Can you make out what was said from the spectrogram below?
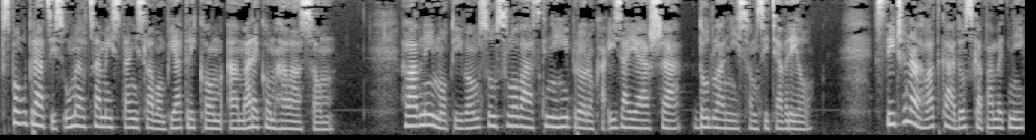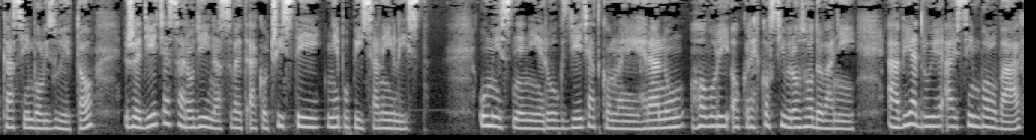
v spolupráci s umelcami Stanislavom Piatrikom a Marekom Halásom. Hlavným motívom sú slová z knihy proroka Izajáša Do dlaní som si ťa vril. Stýčená hladká doska pamätníka symbolizuje to, že dieťa sa rodí na svet ako čistý, nepopísaný list. Umiestnenie rúk s dieťatkom na jej hranu hovorí o krehkosti v rozhodovaní a vyjadruje aj symbol váh,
